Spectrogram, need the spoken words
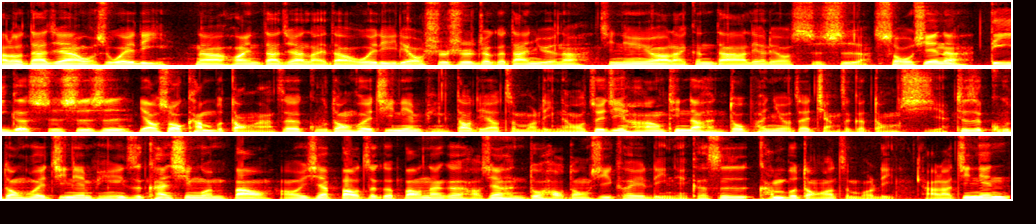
Hello，大家，我是威利。那欢迎大家来到威利聊时事这个单元啊。今天又要来跟大家聊聊时事啊。首先呢、第一个时事是妖兽看不懂啊，这个股东会纪念品到底要怎么领呢？我最近好像听到很多朋友在讲这个东西、就是股东会纪念品，一直看新闻报，哦，一下报这个报那个，好像很多好东西可以领呢，可是看不懂要怎么领。好了，今天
